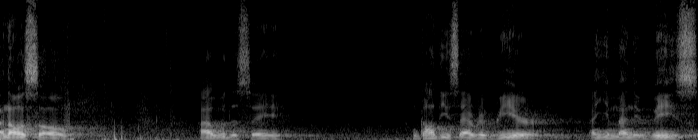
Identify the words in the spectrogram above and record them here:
And also, I would say, God is everywhere and in many ways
